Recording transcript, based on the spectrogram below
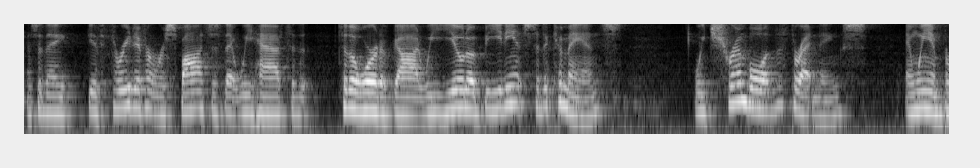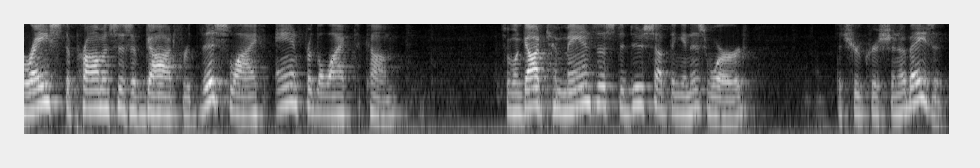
And so they give three different responses that we have to the, to the Word of God. We yield obedience to the commands. We tremble at the threatenings. And we embrace the promises of God for this life and for the life to come. So when God commands us to do something in His Word, the true Christian obeys it.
